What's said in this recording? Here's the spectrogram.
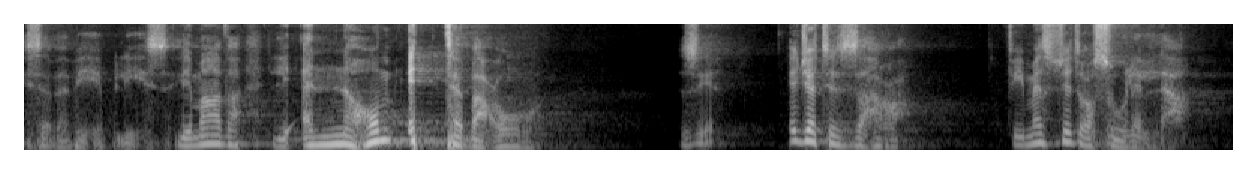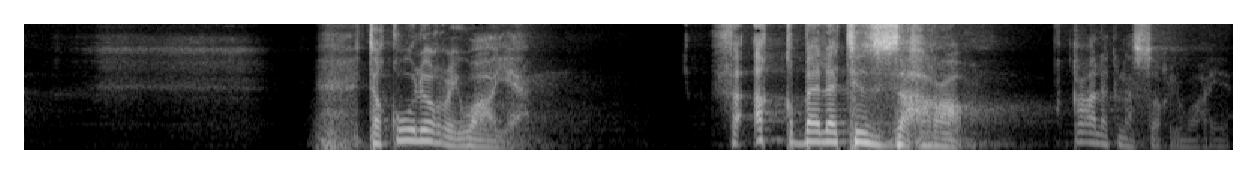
بسبب إبليس. لماذا؟ لأنهم اتبعوه. زين إجت الزهراء في مسجد رسول الله. تقول الرواية فأقبلت الزهراء. قالك نص الروايه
